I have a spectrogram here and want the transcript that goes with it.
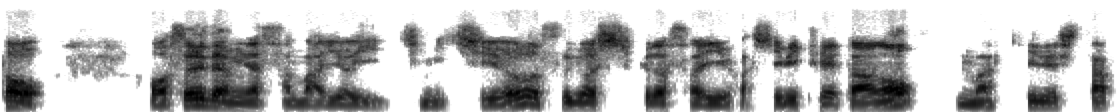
とう。それでは皆様、良い一日をお過ごしください。ファシリテーターのマッキーでした。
